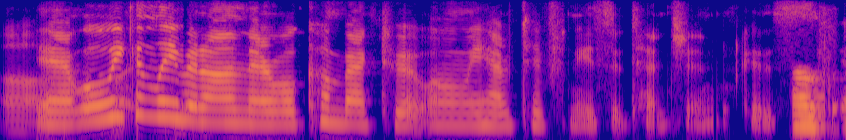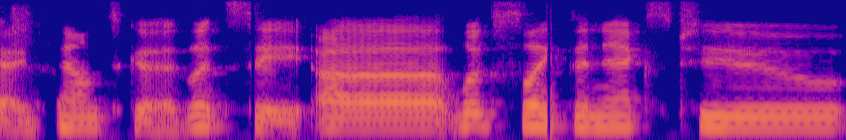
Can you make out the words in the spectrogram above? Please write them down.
Um, Yeah, well, we but- can leave it on there. We'll come back to it when we have Tiffany's attention because Okay, sounds good. Let's see. Uh, looks like the next two,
